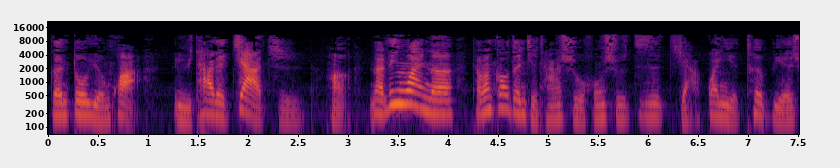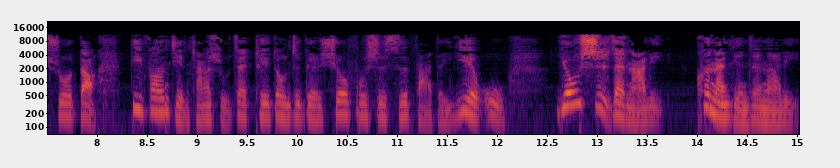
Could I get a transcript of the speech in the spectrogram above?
跟多元化与它的价值。好，那另外呢，台湾高等检察署洪淑姿甲官也特别说到，地方检察署在推动这个修复式司法的业务，优势在哪里？困难点在哪里？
